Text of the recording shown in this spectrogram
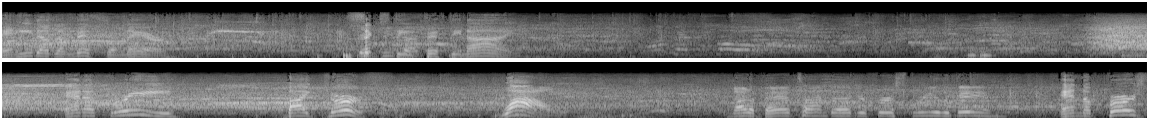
And he doesn't miss from there. 60-59. And a three by Jers. Wow. Not a bad time to have your first three of the game. And the first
